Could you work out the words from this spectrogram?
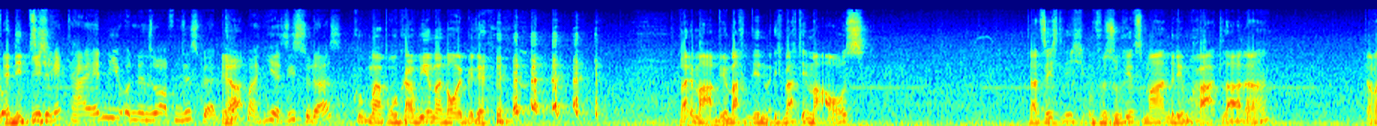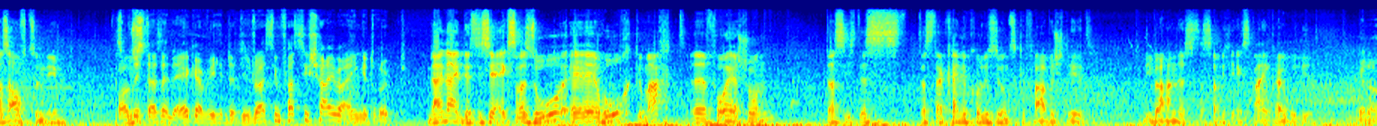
Er nimmt Hier sich. direkt Handy und dann so auf dem Display. Ja. Guck mal, hier, siehst du das? Guck mal, programmier mal neu bitte. Warte mal, wir machen den, ich mache den mal aus. Tatsächlich und versuche jetzt mal mit dem Radlader da was aufzunehmen. Vorsicht, da ist ein LKW hinter dir. Du hast ihm fast die Scheibe eingedrückt. nein, nein, das ist ja extra so äh, hoch gemacht, äh, vorher schon, dass, ich das, dass da keine Kollisionsgefahr besteht. Lieber Hannes, das habe ich extra einkalkuliert. Genau.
